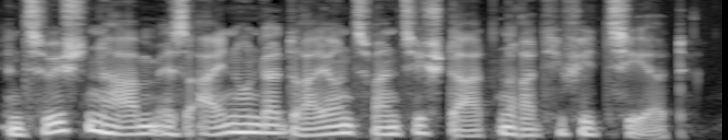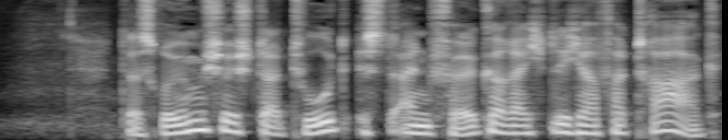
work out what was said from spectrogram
Inzwischen haben es 123 Staaten ratifiziert. Das römische Statut ist ein völkerrechtlicher Vertrag,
